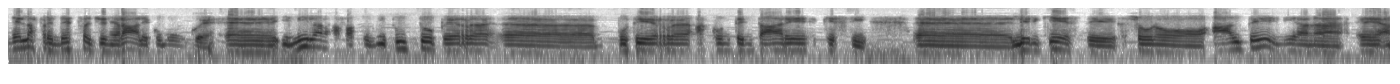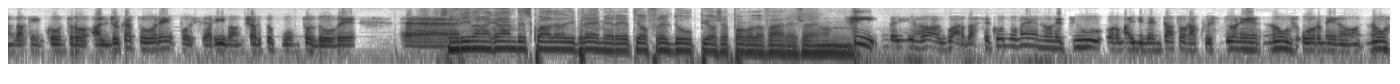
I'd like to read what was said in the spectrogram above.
nella freddezza generale comunque eh, il Milan ha fatto di tutto per eh, poter accontentare che sì. Eh, le richieste sono alte, il Milan è andato incontro al giocatore, poi si arriva a un certo punto dove eh, Se arriva una grande squadra di Premier che ti offre il doppio, c'è poco da fare. Cioè non... Sì, no, guarda, secondo me non è più ormai diventata una questione non, o almeno non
